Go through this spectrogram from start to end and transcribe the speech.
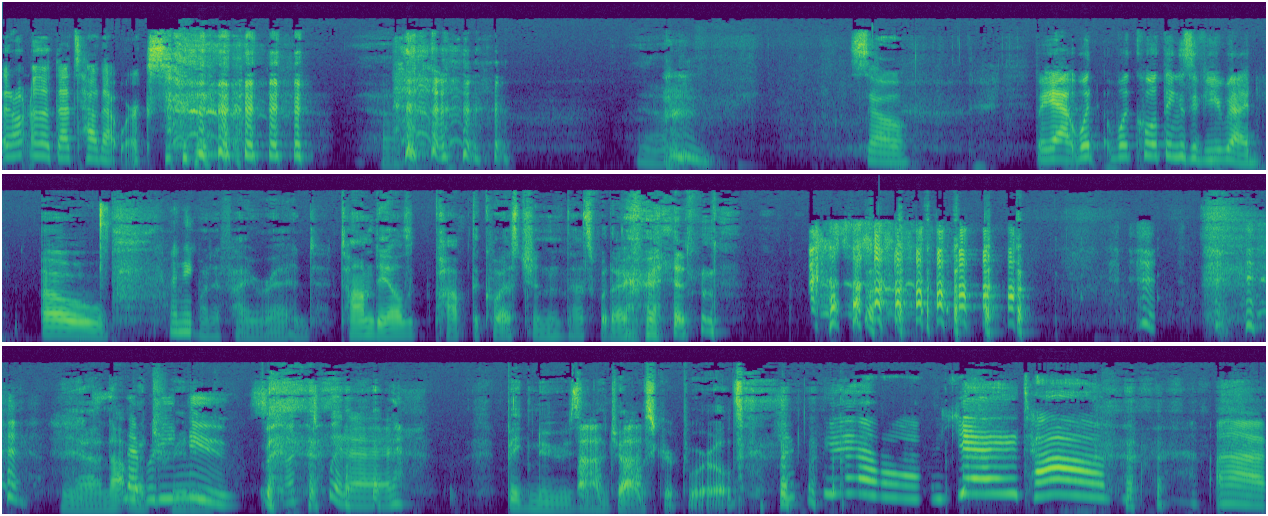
I don't know that that's how that works. yeah. so, but yeah, what what cool things have you read? oh, what if I read? Tom Dale popped the question. That's what I read. yeah, not much Celebrity news on Twitter. big news in the JavaScript world. yeah. Yay, Tom. Uh,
